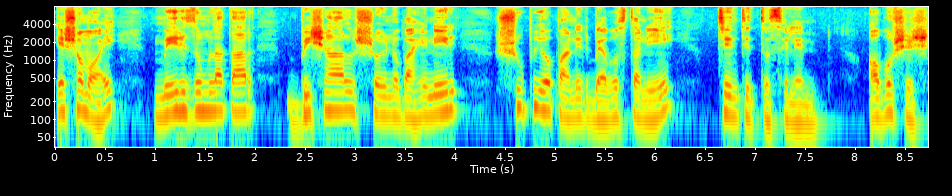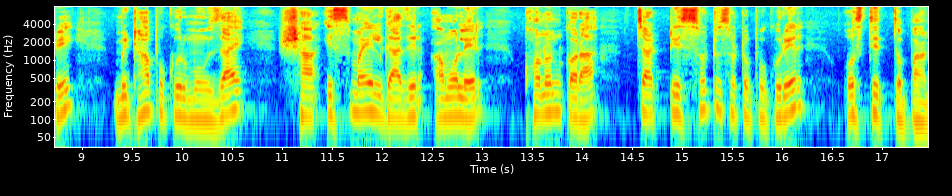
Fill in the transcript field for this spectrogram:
এ সময় মীর জুমলা তার বিশাল সৈন্যবাহিনীর সুপীয় পানির ব্যবস্থা নিয়ে চিন্তিত ছিলেন। অবশেষে মিঠাপুকুর মৌজায় শাহ ইসমাইল গাজীর আমলের খনন করা চারটি ছোট ছোট পুকুরের অস্তিত্ব পান।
